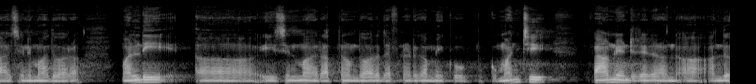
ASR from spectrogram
ఆ సినిమా ద్వారా. మళ్ళీ ఈ సినిమా రత్నం ద్వారా డెఫినెట్గా మీకు మంచి ఫ్యామిలీ ఎంటర్టైనర్ అందు అందు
